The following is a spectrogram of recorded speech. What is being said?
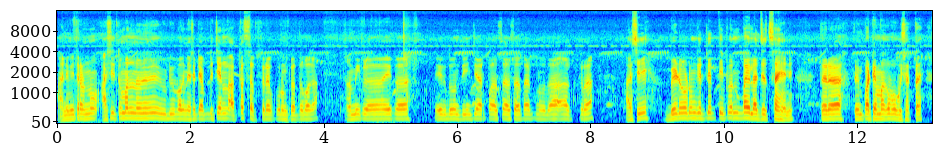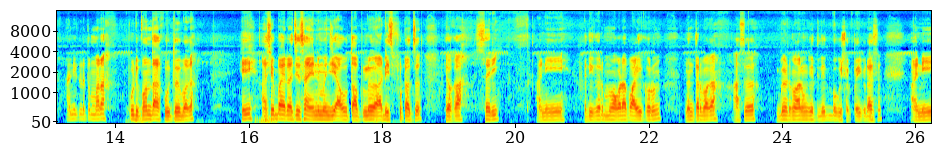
आणि मित्रांनो अशी तुम्हाला नवीन व्हिडिओ बघण्यासाठी आपले चॅनल आत्ताच सबस्क्राईब करून ठेवतो बघा. आम्ही इकडं एक एक दोन तीन चार पाच सहा सात आठ नऊ दहा अकरा असे बेड ओढून घेतले ते पण बैलाच्याच सहाय्याने तर तुम्ही पाठीमागं बघू शकताय. आणि इकडं तुम्हाला पुढे पण दाखवतोय बघा. हे असे बैलाचे सहाय्याने म्हणजे आहोत आपलं अडीच फुटाचं. हे बघा सरी. आणि अधिकर मोगडा पाळी करून नंतर बघा असं बेड मारून घेतलेत. बघू शकता इकडं असं. आणि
